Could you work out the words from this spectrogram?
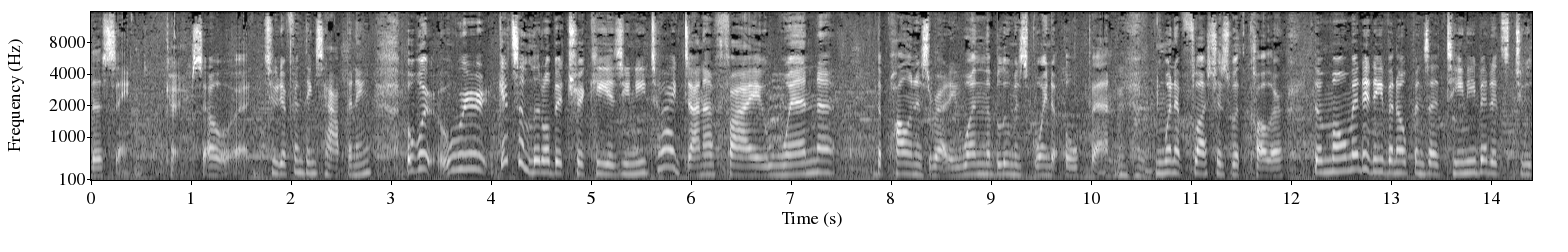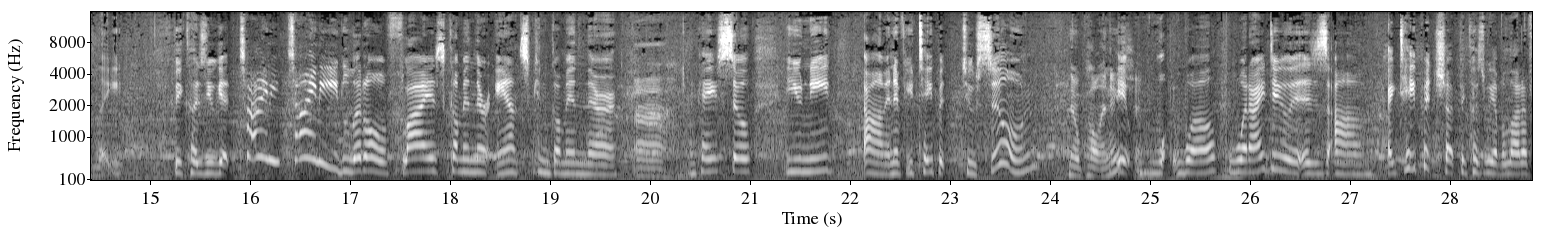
the same. Okay. So uh, two different things happening. But where, where it gets a little bit tricky is you need to identify when the pollen is ready, when the bloom is going to open, Mm-hmm. when it flushes with color. The moment it even opens a teeny bit, it's too late. Because you get tiny, tiny little flies come in there, ants can come in there. Ah. Okay, so you need, um, and if you tape it too soon, no it, pollination. w- well, what I do is um, I tape it shut because we have a lot of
